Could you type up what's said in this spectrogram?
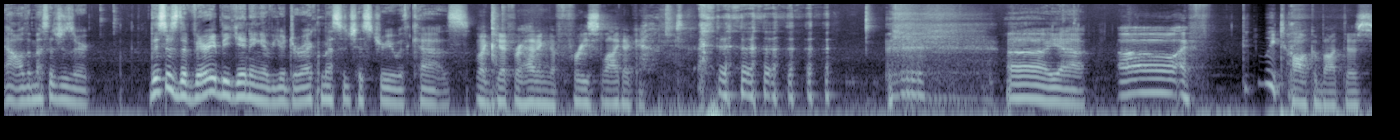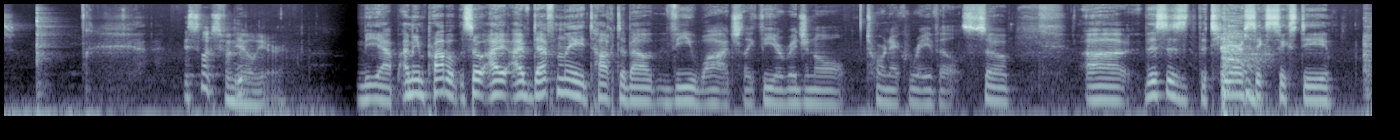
Yeah, all the messages are. This is the very beginning of your direct message history with Kaz. Like get for having a free Slack account. uh, yeah. Oh, I f- didn't we talk about this? This looks familiar. Yeah, I mean, probably. So I, I've definitely talked about the watch, like the original Tornek Rayvilles. So uh, this is the TR660.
